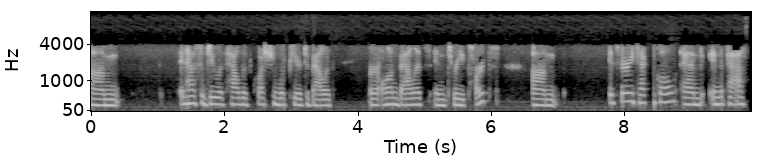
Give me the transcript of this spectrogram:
Um, it has to do with how this question would appear to ballots or on ballots in three parts. Um, it's very technical, and in the past,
